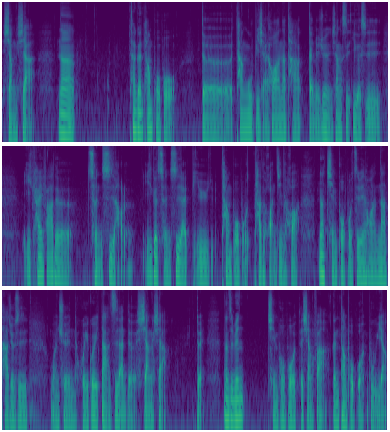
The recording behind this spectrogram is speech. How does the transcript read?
乡下，那她跟汤婆婆的贪污比起来的话，那她感觉就很像是一个是已开发的城市好了。一个城市来比喻汤婆婆她的环境的话，那钱婆婆这边的话，那她就是完全回归大自然的乡下。对，那这边钱婆婆的想法跟汤婆婆很不一样，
